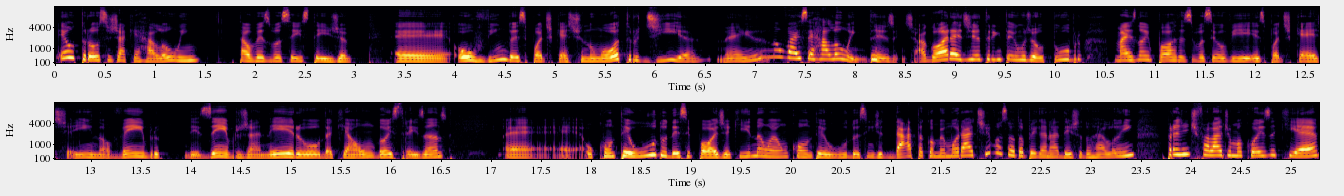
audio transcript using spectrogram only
eu trouxe, já que é Halloween, Talvez você esteja é, ouvindo esse podcast num outro dia, né? Não vai ser Halloween, né, gente? Agora é dia 31 de outubro, mas não importa se você ouvir esse podcast aí em novembro, dezembro, janeiro ou daqui a um, dois, três anos. É, o conteúdo desse pod aqui não é um conteúdo assim de data comemorativa, eu só tô pegando a deixa do Halloween para a gente falar de uma coisa que é,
